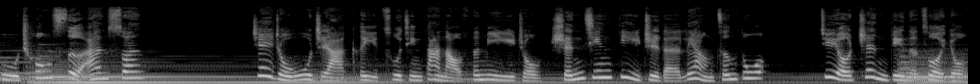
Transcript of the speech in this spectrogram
补充色氨酸，这种物质啊可以促进大脑分泌一种神经递质的量增多，具有镇定的作用，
